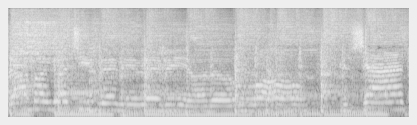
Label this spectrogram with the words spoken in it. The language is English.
Tamagotchi, baby, baby, the shine.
